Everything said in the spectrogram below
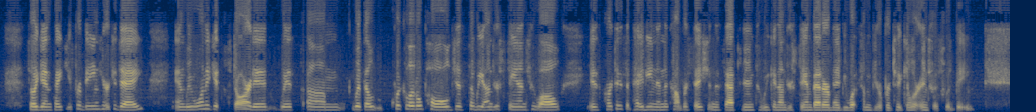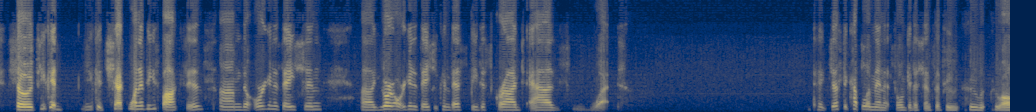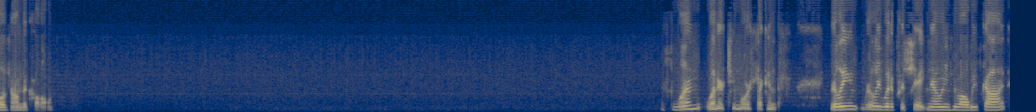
So again, thank you for being here today. And we want to get started with, um, with a quick little poll just so we understand who all is participating in the conversation this afternoon so we can understand better maybe what some of your particular interests would be. So if you could, you could check one of these boxes. Um, the organization, uh, your organization can best be described as what? Take just a couple of minutes so we'll get a sense of who, who, who all is on the call. One, one or two more seconds. Really, really would appreciate knowing who all we've got.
